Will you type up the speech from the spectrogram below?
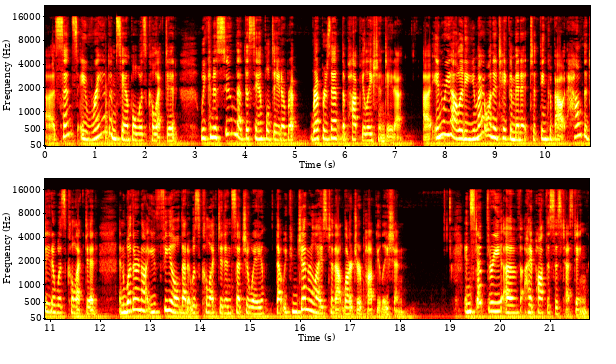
Uh, since a random sample was collected, we can assume that the sample data rep represent the population data. Uh, in reality, you might want to take a minute to think about how the data was collected and whether or not you feel that it was collected in such a way that we can generalize to that larger population. In step three of hypothesis testing,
